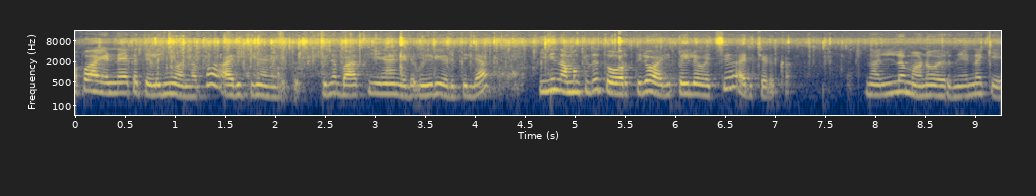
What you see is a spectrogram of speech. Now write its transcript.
അപ്പോൾ ആ എണ്ണയൊക്കെ തെളിഞ്ഞ് വന്നപ്പോൾ അരിച്ച് ഞാൻ എടുത്തു. പിന്നെ ബാക്കി ഞാൻ വീഡിയോ എടുത്തില്ല. ഇനി നമുക്കിത് തോർത്തിലോ അരിപ്പയിലോ വെച്ച് അരിച്ചെടുക്കാം. നല്ല മണമായിരുന്നു എണ്ണയ്ക്കേ.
